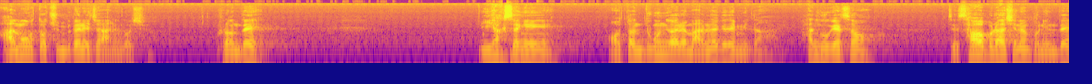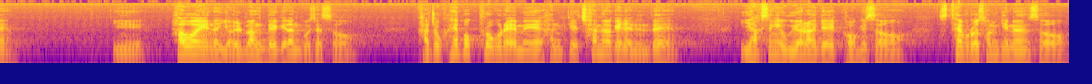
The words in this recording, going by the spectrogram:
아무것도 준비가 되지 않은 것이요. 그런데 이 학생이 어떤 누군가를 만나게 됩니다. 한국에서 사업을 하시는 분인데 이 하와이에 있는 열방대교라는 곳에서 가족 회복 프로그램에 함께 참여하게 됐는데 이 학생이 우연하게 거기서 스텝으로 섬기면서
